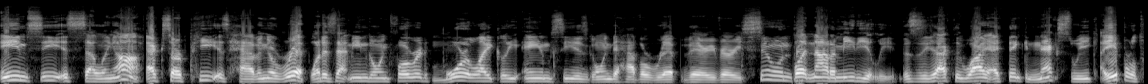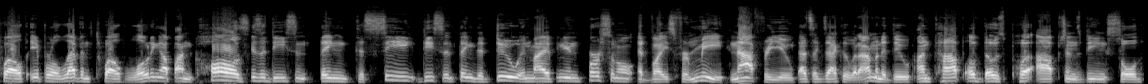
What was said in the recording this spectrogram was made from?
AMC is selling off. XRP is having a rip. What does that mean going forward? More likely AMC is going to have a rip very, very soon, but not immediately. This is exactly why I think next week, April 12th, April 11th, 12th, loading up on calls is a decent thing to see, decent thing to do, in my opinion. Personal advice for me, not for you. That's exactly what I'm going to do on top of those put options being sold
